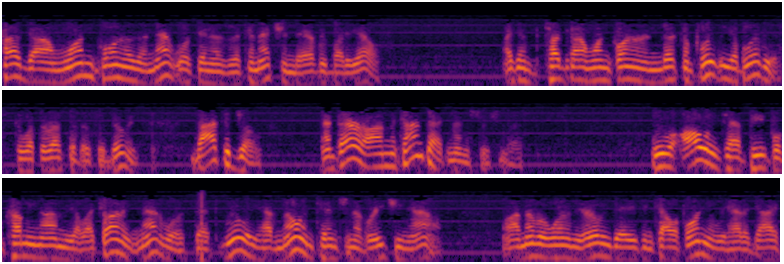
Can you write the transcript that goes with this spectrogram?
tug on one corner of the network and there's a connection to everybody else. I can tug on one corner and they're completely oblivious to what the rest of us are doing. That's a joke. And they're on the contact ministers list. We will always have people coming on the electronic network that really have no intention of reaching out Well, I remember one of the early days in California, we had a guy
